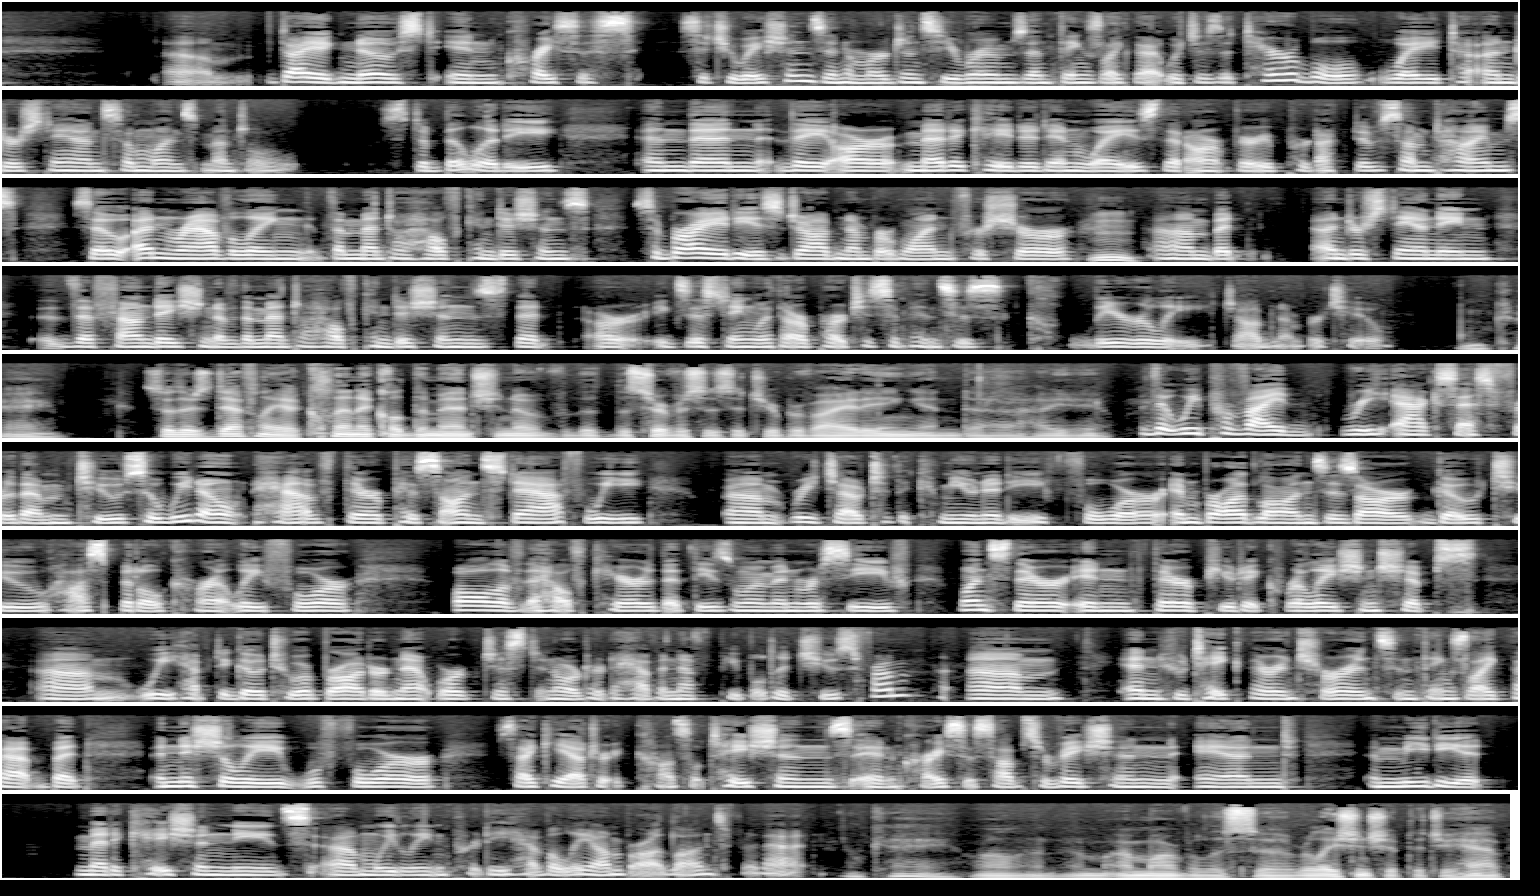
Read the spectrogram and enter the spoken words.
um, diagnosed in crisis situations in emergency rooms and things like that, which is a terrible way to understand someone's mental stability. And then they are medicated in ways that aren't very productive sometimes. So, unraveling the mental health conditions, sobriety is job number one for sure. Mm. Um, but understanding the foundation of the mental health conditions that are existing with our participants is clearly job number two. Okay. So there's definitely a clinical dimension of the, the services that you're providing and uh, how you that we provide re- access for them too. So we don't have therapists on staff. We um, reach out to the community for, and Broadlawns is our go-to hospital currently for all of the health care that these women receive. Once they're in therapeutic relationships, um, we have to go to a broader network just in order to have enough people to choose from. Um, and who take their insurance and things like that. But initially, for psychiatric consultations and crisis observation and immediate medication needs, um, we lean pretty heavily on Broadlawns for that. Okay, well, a, a marvelous uh, relationship that you have.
